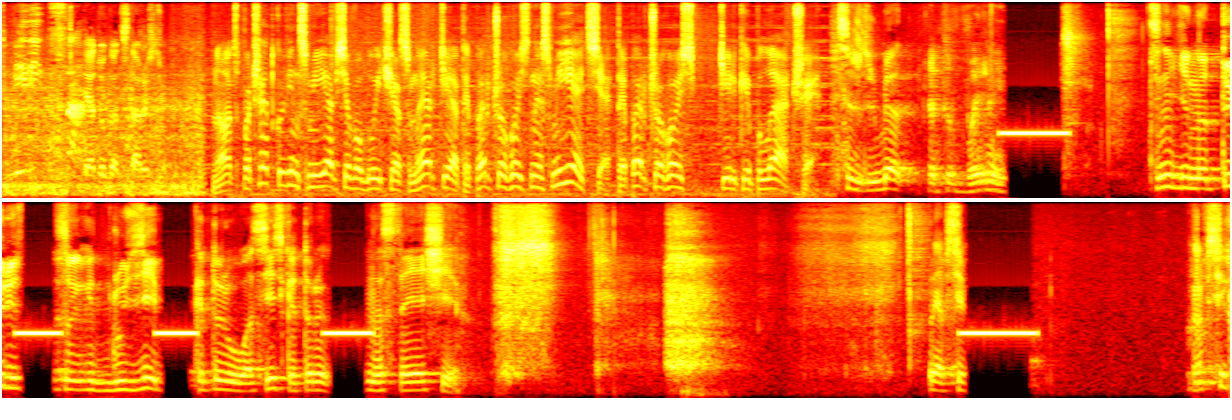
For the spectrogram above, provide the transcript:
Смириться. Я только от старости. Ну от спочатку він сміявся в обличчя смерті, а тепер чогось не сміється, тепер чогось тільки плаче. Слушай, ребят, это война. Цените в натуре своих друзей, которые у вас есть, которые настоящие. Я всех я всех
